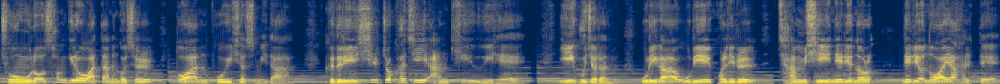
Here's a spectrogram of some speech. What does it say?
종으로 섬기러 왔다는 것을 또한 보이셨습니다. 그들이 실족하지 않기 위해 이 구절은 우리가 우리의 권리를 잠시 내려놓, 내려놓아야 할 때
